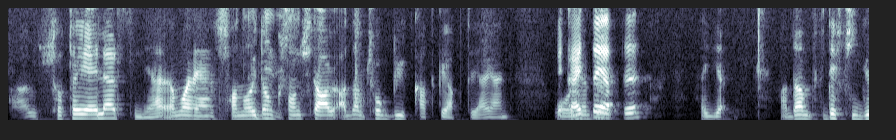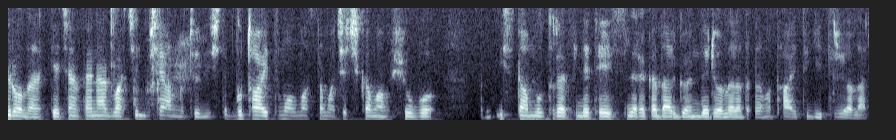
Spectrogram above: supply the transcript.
Abi Şota'yı elersin ya ama yani Gelir. sonuçta abi adam çok büyük katkı yaptı ya yani. E, kayıt da yaptı. Ya, adam bir de figür olarak geçen Fenerbahçeli bir şey anlatıyordu işte bu taytım olmazsa maça çıkamam şu bu. İstanbul trafiğinde tesislere kadar gönderiyorlar adamı taytı getiriyorlar.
